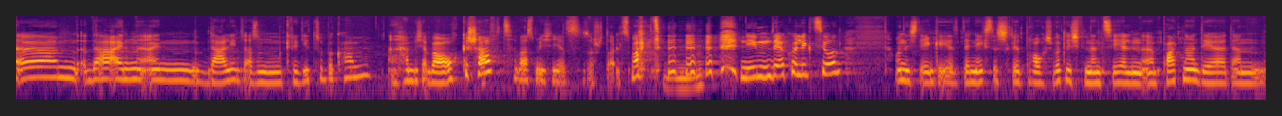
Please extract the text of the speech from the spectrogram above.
ähm, da ein, ein Darlehen, also einen Kredit zu bekommen. Habe ich aber auch geschafft, was mich jetzt so stolz macht, mhm. neben der Kollektion. Und ich denke, jetzt der nächste Schritt brauche ich wirklich finanziellen äh, Partner, der dann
